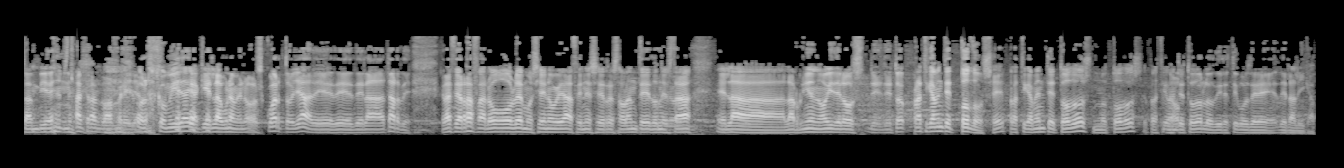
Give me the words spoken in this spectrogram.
También Está entrando hambre ya. con la comida y aquí es la una menos cuarto ya de, de- de la tarde. Gracias Rafa, luego volvemos si hay novedad en ese restaurante donde está eh, la, la reunión hoy de los de, de to- prácticamente todos, eh, prácticamente todos, no todos, prácticamente No. todos los directivos de, de la liga.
